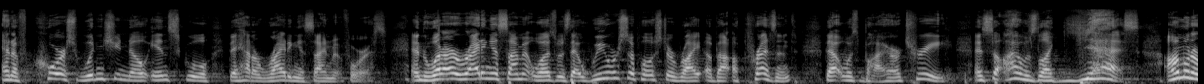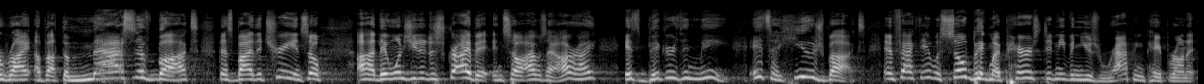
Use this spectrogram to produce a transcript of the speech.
And of course, wouldn't you know, in school, they had a writing assignment for us. And what our writing assignment was, was that we were supposed to write about a present that was by our tree. And so I was like, yes, I'm going to write about the massive box that's by the tree. And so uh, they wanted you to describe it. And so I was like, all right, it's bigger than me. It's a huge box. In fact, it was so big, my parents didn't even use wrapping paper on it.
